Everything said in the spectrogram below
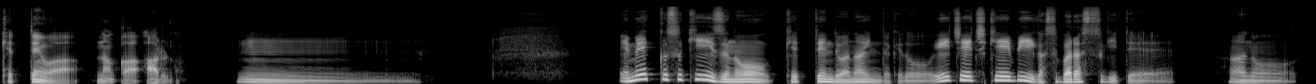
欠点はなんかあるの？うーん。MX キーズの欠点ではないんだけど、HHKB が素晴らしすぎて、あの、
